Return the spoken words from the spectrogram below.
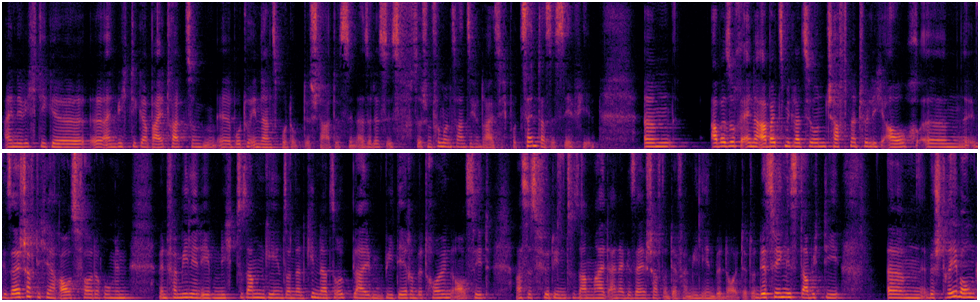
eine wichtige, äh, ein wichtiger Beitrag zum äh, Bruttoinlandsprodukt des Staates sind. Also das ist zwischen 25 und 30 Prozent, das ist sehr viel. Ähm, aber so eine Arbeitsmigration schafft natürlich auch ähm, gesellschaftliche Herausforderungen, wenn Familien eben nicht zusammengehen, sondern Kinder zurückbleiben, wie deren Betreuung aussieht, was es für den Zusammenhalt einer Gesellschaft und der Familien bedeutet. Und deswegen ist, glaube ich, die Bestrebung,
